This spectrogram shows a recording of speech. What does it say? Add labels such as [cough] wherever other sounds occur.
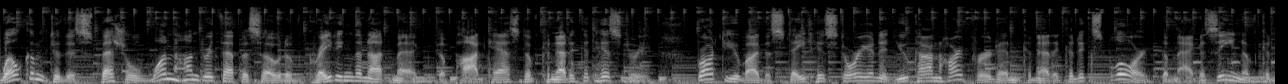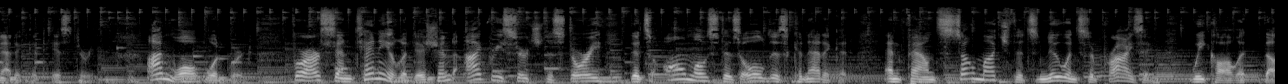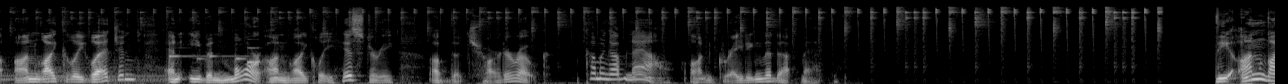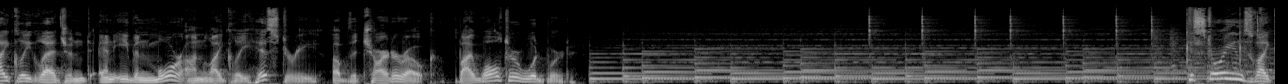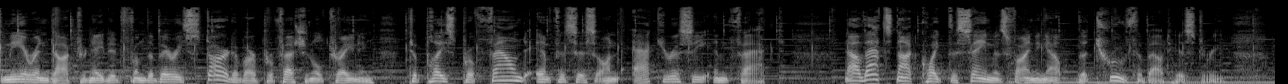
Welcome to this special 100th episode of Grating the Nutmeg, the podcast of Connecticut history, brought to you by the state historian at UConn Hartford and Connecticut Explored, the magazine of Connecticut history. I'm Walt Woodward. For our centennial edition, I've researched a story that's almost as old as Connecticut and found so much that's new and surprising, we call it the unlikely legend and even more unlikely history of the Charter Oak. Coming up now on Grating the Nutmeg. The Unlikely Legend and Even More Unlikely History of the Charter Oak by Walter Woodward. Historians like me are indoctrinated from the very start of our professional training to place profound emphasis on accuracy and fact. Now, that's not quite the same as finding out the truth about history.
